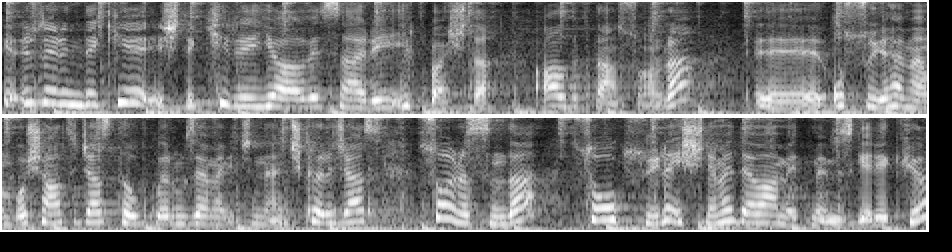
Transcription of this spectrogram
ve üzerindeki işte kiri, yağ vesaireyi ilk başta aldıktan sonra e, o suyu hemen boşaltacağız. Tavuklarımızı hemen içinden çıkaracağız. Sonrasında soğuk suyla işleme devam etmemiz gerekiyor.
